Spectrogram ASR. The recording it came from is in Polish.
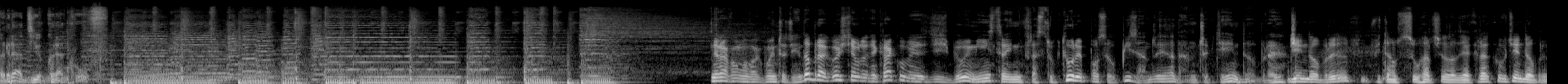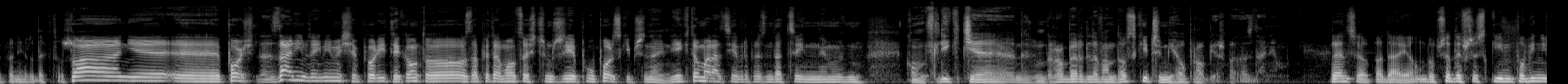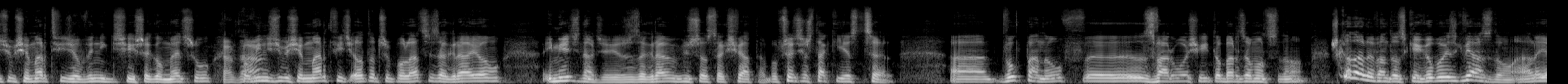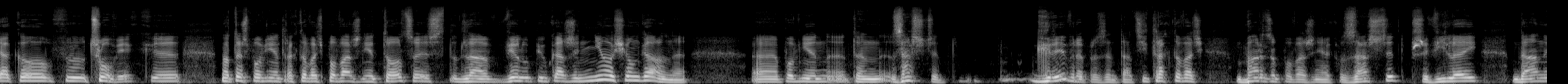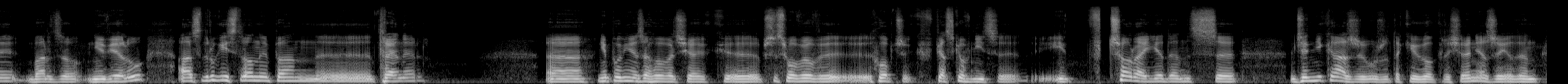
Radio Kraków. Rafał Nowak-Bończyk, dzień dobry. Gościem Radia Kraków jest dziś były minister infrastruktury, poseł PiS Andrzej Adamczyk. Dzień dobry. Dzień dobry, witam słuchaczy Radia Kraków. Dzień dobry, panie redaktorze. Panie e, pośle, zanim zajmiemy się polityką, to zapytam o coś, czym żyje pół Polski przynajmniej. Kto ma rację w reprezentacyjnym konflikcie? Robert Lewandowski czy Michał Probierz, pana zdaniem? Ręce opadają, bo przede wszystkim powinniśmy się martwić o wynik dzisiejszego meczu. Prawda? Powinniśmy się martwić o to, czy Polacy zagrają i mieć nadzieję, że zagrają w Mistrzostwach Świata, bo przecież taki jest cel. A dwóch panów e, zwarło się i to bardzo mocno. Szkoda Lewandowskiego, bo jest gwiazdą, ale jako w, człowiek e, no też powinien traktować poważnie to, co jest dla wielu piłkarzy nieosiągalne. E, powinien ten zaszczyt gry w reprezentacji traktować bardzo poważnie jako zaszczyt, przywilej dany bardzo niewielu, a z drugiej strony pan e, trener e, nie powinien zachowywać się jak e, przysłowiowy chłopczyk w piaskownicy. I wczoraj jeden z dziennikarzy użył takiego określenia, że jeden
